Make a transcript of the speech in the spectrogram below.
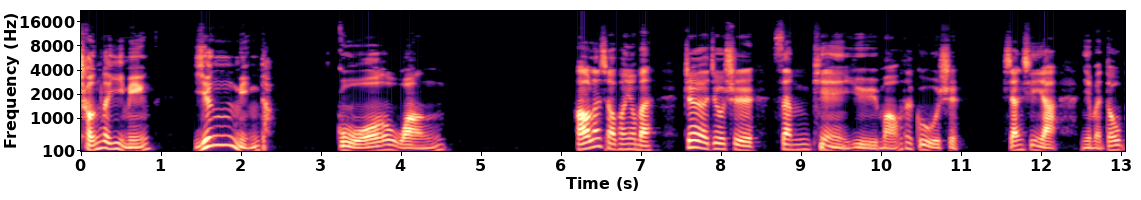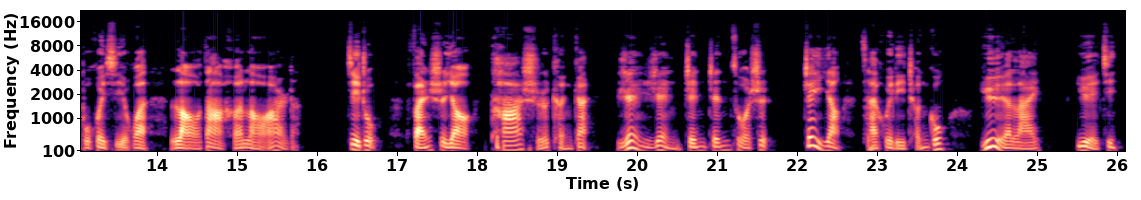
成了一名英明的国王。好了，小朋友们，这就是。三片羽毛的故事，相信呀，你们都不会喜欢老大和老二的。记住，凡事要踏实肯干，认认真真做事，这样才会离成功越来越近。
